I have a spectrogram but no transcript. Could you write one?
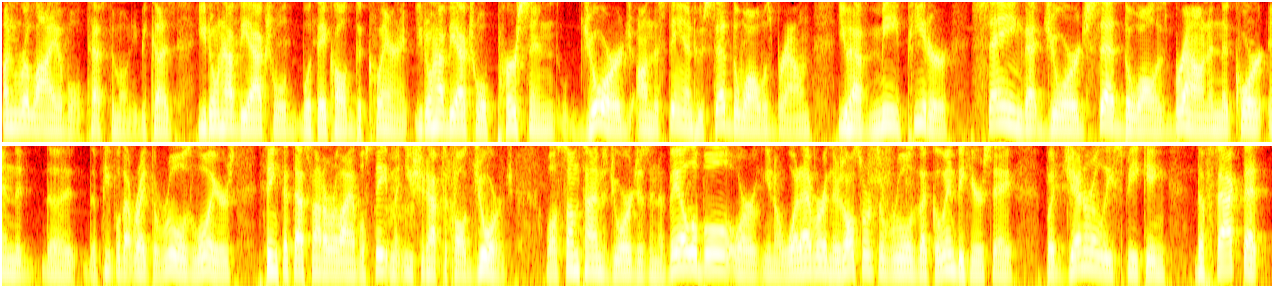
unreliable testimony because you don't have the actual what they call declarant. You don't have the actual person George on the stand who said the wall was brown. You have me Peter saying that George said the wall is brown, and the court and the the the people that write the rules, lawyers, think that that's not a reliable statement. You should have to call George. Well, sometimes George isn't available or, you know, whatever, and there's all sorts of rules that go into hearsay, but generally speaking, the fact that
